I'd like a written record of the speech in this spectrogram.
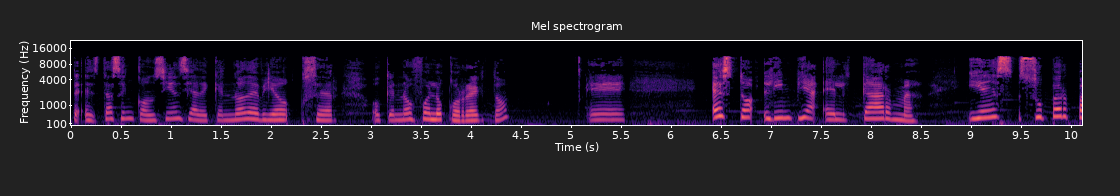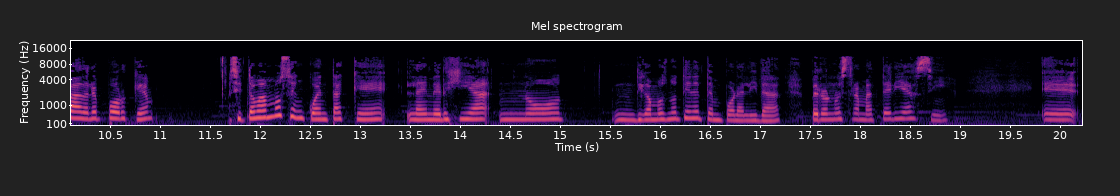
te- estás en conciencia de que no debió ser o que no fue lo correcto. Eh, esto limpia el karma y es súper padre porque si tomamos en cuenta que la energía no, digamos, no tiene temporalidad, pero nuestra materia sí, eh,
